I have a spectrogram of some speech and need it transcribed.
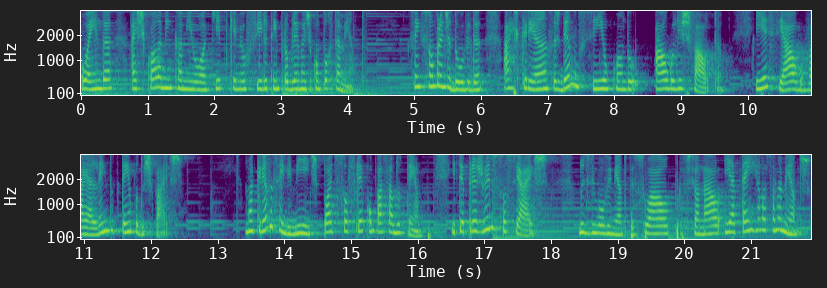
Ou ainda, a escola me encaminhou aqui porque meu filho tem problema de comportamento. Sem sombra de dúvida, as crianças denunciam quando algo lhes falta. E esse algo vai além do tempo dos pais. Uma criança sem limite pode sofrer com o passar do tempo e ter prejuízos sociais no desenvolvimento pessoal, profissional e até em relacionamentos.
